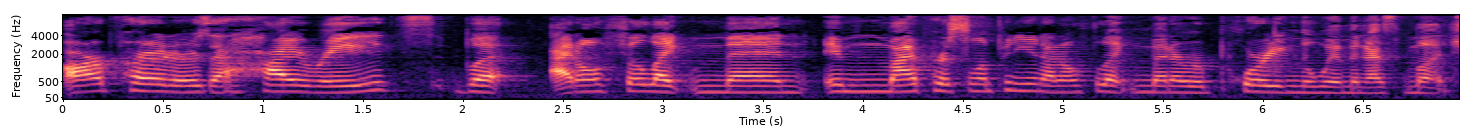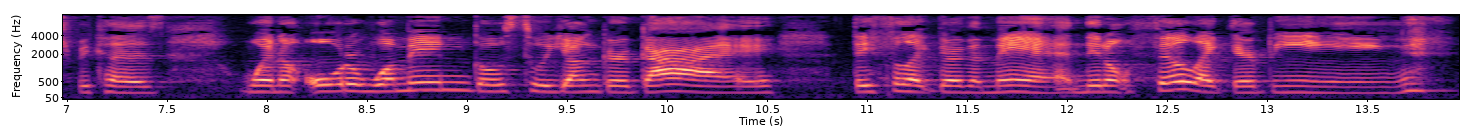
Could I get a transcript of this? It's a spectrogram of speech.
are predators at high rates, but I don't feel like men, in my personal opinion, I don't feel like men are reporting the women as much because when an older woman goes to a younger guy, they feel like they're the man. They don't feel like they're being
